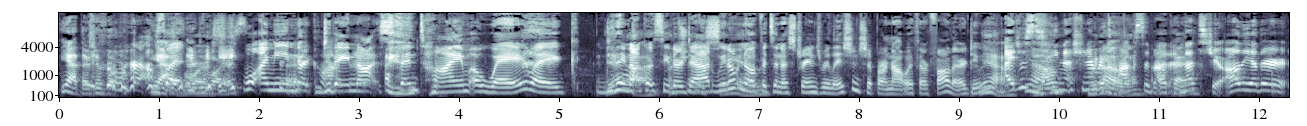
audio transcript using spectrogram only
Yeah, they're divorced. Where else Yeah, would they're divorced. Well, I mean, do they not spend time away? Like, do they not go see their sure they dad? We don't see know if it's an estranged relationship or not with her father, do we? Yeah. I just Yeah. you know, she never don't know talks that. about it. And that's true. All the other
